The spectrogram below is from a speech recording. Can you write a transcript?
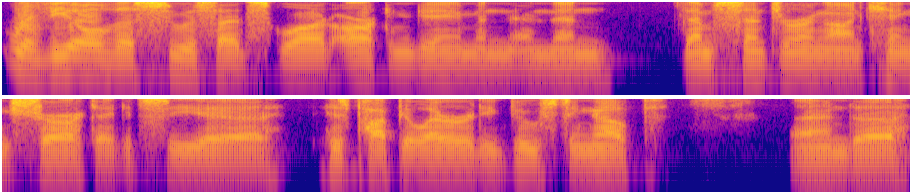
reveal of the Suicide Squad Arkham game and, and then them centering on King Shark, I could see uh, his popularity boosting up. And uh,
